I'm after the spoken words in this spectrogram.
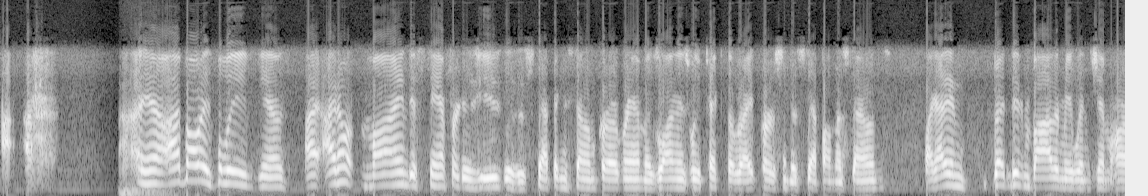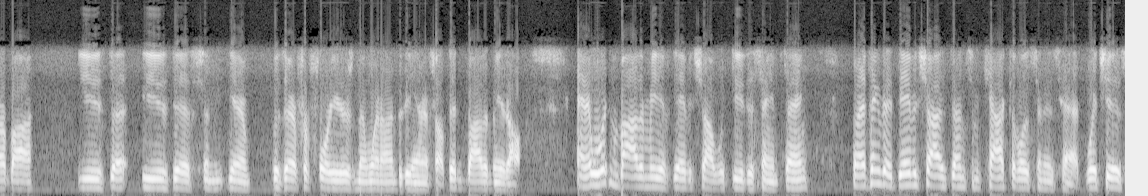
I, you know, I've always believed, you know, I, I don't mind if Stanford is used as a stepping stone program as long as we pick the right person to step on the stones. Like I didn't, that didn't bother me when Jim Harbaugh used uh, used this and you know was there for four years and then went on to the NFL. Didn't bother me at all. And it wouldn't bother me if David Shaw would do the same thing. But I think that David Shaw has done some calculus in his head, which is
